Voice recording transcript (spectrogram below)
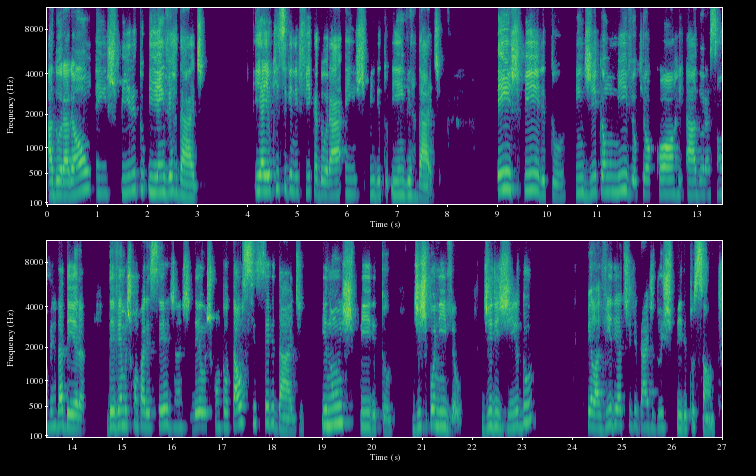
Adorarão em espírito e em verdade. E aí, o que significa adorar em espírito e em verdade? Em espírito indica um nível que ocorre a adoração verdadeira. devemos comparecer diante de Deus com total sinceridade e num espírito disponível, dirigido pela vida e atividade do Espírito Santo.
